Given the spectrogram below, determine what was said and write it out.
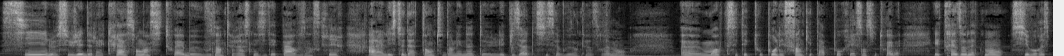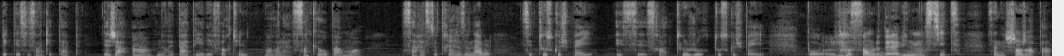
Si le sujet de la création d'un site web vous intéresse, n'hésitez pas à vous inscrire à la liste d'attente dans les notes de l'épisode, si ça vous intéresse vraiment. Euh, moi, c'était tout pour les 5 étapes pour créer son site web. Et très honnêtement, si vous respectez ces 5 étapes, déjà, un, vous n'aurez pas à payer des fortunes. Moi, voilà, 5 euros par mois, ça reste très raisonnable. C'est tout ce que je paye et ce sera toujours tout ce que je paye pour l'ensemble de la vie de mon site. Ça ne changera pas.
